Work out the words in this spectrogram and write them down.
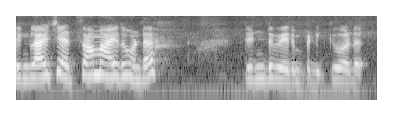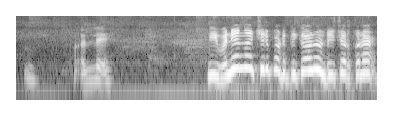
തിങ്കളാഴ്ച എക്സാം ആയതുകൊണ്ട് രണ്ടുപേരും പഠിക്കുവാണ്. ഉം, അല്ലേ ഇവനെ ഒന്ന് ഇച്ചിരി പഠിപ്പിക്കാനുണ്ട് ഈ ചെറുക്കനെ.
